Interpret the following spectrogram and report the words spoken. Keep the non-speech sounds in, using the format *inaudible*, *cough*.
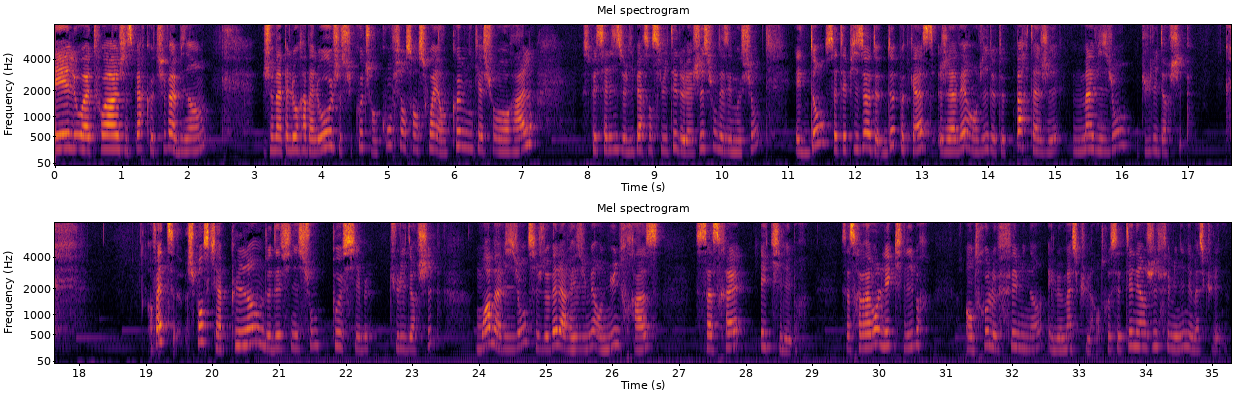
Hello à toi, j'espère que tu vas bien. Je m'appelle Laura Ballot, je suis coach en confiance en soi et en communication orale, spécialiste de l'hypersensibilité et de la gestion des émotions. Et dans cet épisode de podcast, j'avais envie de te partager ma vision du leadership. En fait, je pense qu'il y a plein de définitions possibles du leadership. Moi, ma vision, si je devais la résumer en une phrase, ça serait équilibre ça serait vraiment l'équilibre entre le féminin et le masculin, entre cette énergie féminine et masculine.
